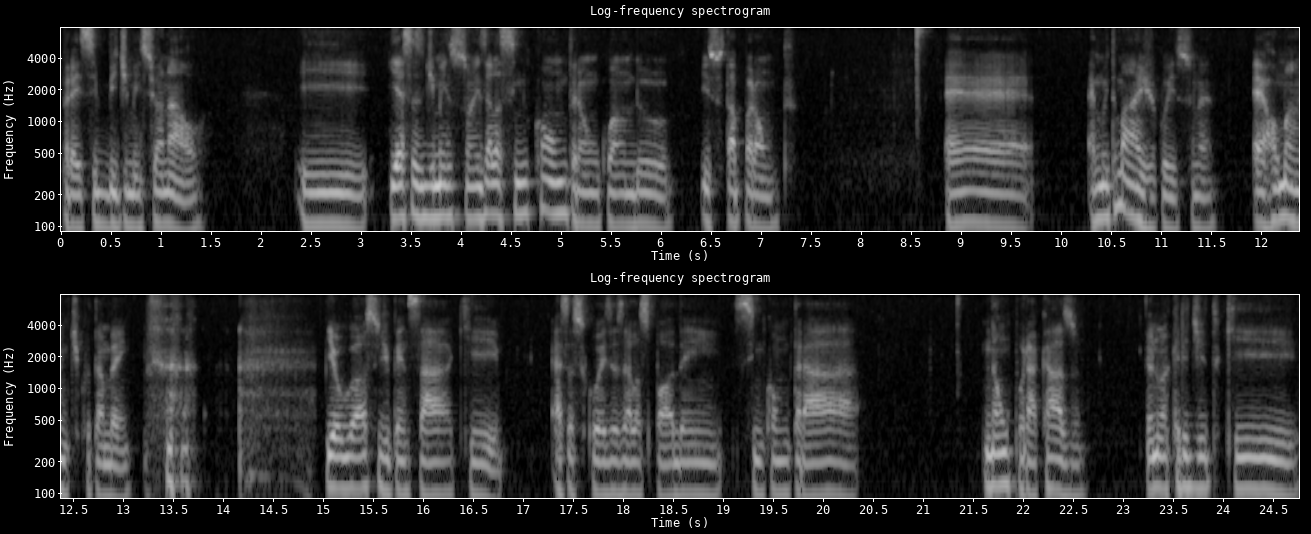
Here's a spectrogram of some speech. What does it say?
para esse bidimensional. E, e essas dimensões elas se encontram quando isso está pronto. É, é muito mágico isso, né? É romântico também. e eu gosto de pensar que essas coisas elas podem se encontrar não por acaso. Eu não acredito que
